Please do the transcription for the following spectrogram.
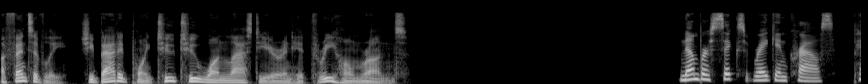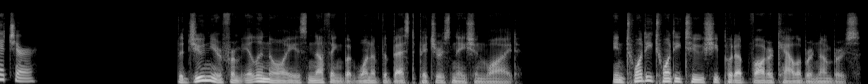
Offensively, she batted .221 last year and hit three home runs. Number 6 Reagan Kraus, pitcher. The junior from Illinois is nothing but one of the best pitchers nationwide. In 2022, she put up Vawter caliber numbers.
